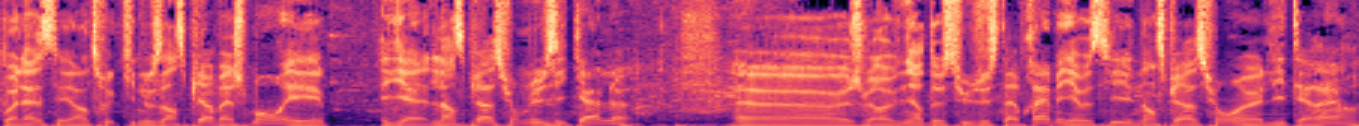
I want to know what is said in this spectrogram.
voilà, c'est un truc qui nous inspire vachement et il y a l'inspiration musicale. je vais revenir dessus juste après, mais il y a aussi une inspiration littéraire.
